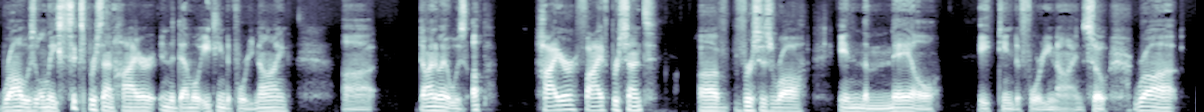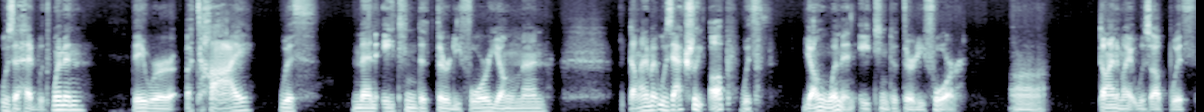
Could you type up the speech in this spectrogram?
Raw was only 6% higher in the demo, 18 to 49. Uh, Dynamite was up higher, 5% uh, versus Raw in the male 18 to 49. So Raw was ahead with women. They were a tie with men 18 to 34, young men. Dynamite was actually up with young women 18 to 34. Uh, Dynamite was up with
